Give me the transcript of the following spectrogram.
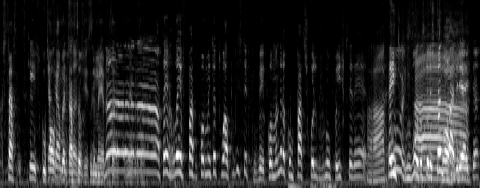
que, está, que é isso que o Paulo Ribeiro está a referir. É não, não, não, não, não, não, tem relevo para, para o momento atual, porque isso teve que ver com a maneira como Passo Escolho governou o país que o CDS. Ah, em que levou das coisas tanto à direita,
